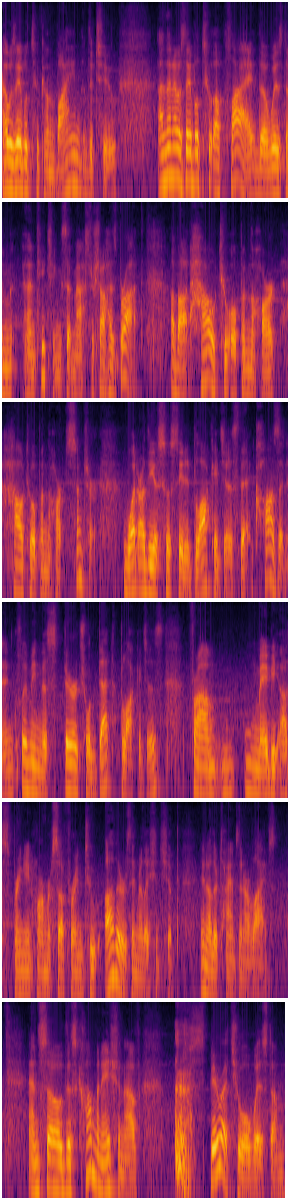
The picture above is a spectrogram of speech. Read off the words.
I was able to combine the two and then I was able to apply the wisdom and teachings that Master Sha has brought about how to open the heart, how to open the heart center. What are the associated blockages that cause it, including the spiritual debt blockages from maybe us bringing harm or suffering to others in relationship in other times in our lives. And so this combination of spiritual wisdom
